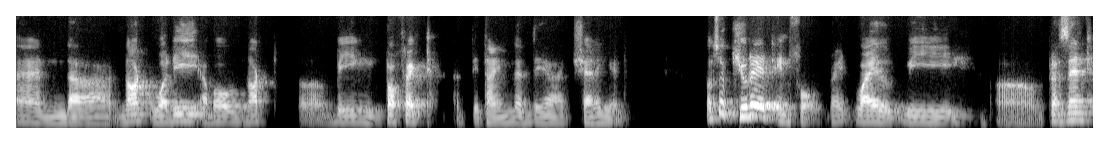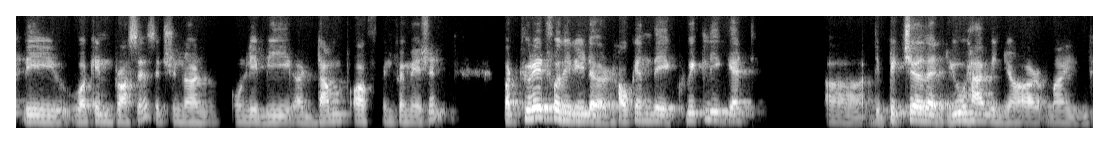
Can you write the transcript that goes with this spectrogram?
and uh, not worry about not uh, being perfect at the time that they are sharing it. Also curate info, right? While we uh, present the working process, it should not only be a dump of information, but curate for the reader. How can they quickly get uh, the picture that you have in your mind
